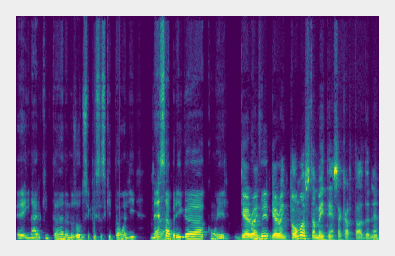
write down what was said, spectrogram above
é, em Nairo Quintana, nos outros ciclistas que estão ali nessa é. briga com ele. Geraint Thomas também tem essa cartada, né?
